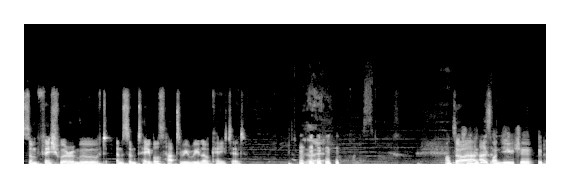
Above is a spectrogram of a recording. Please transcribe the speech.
Some fish were removed and some tables had to be relocated. Is that it? I'm So, so, uh, as- on YouTube.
